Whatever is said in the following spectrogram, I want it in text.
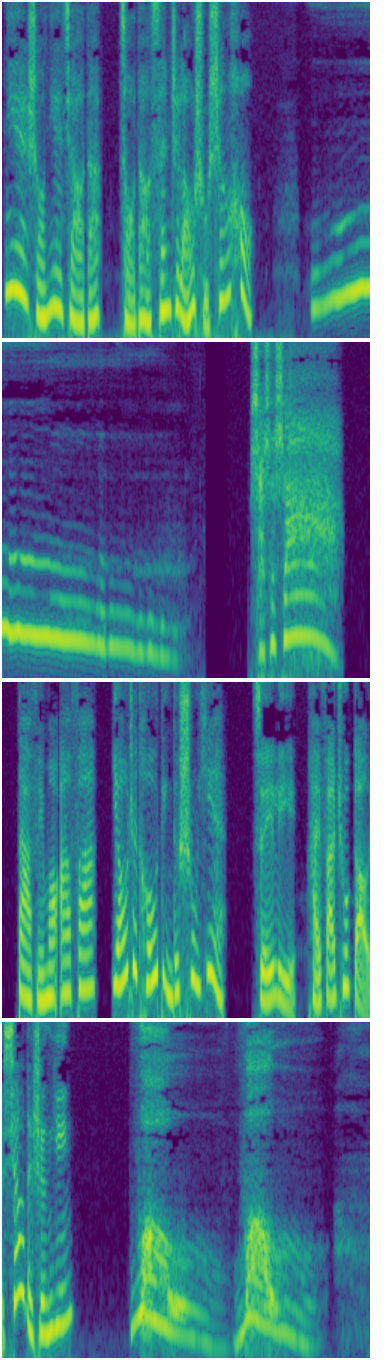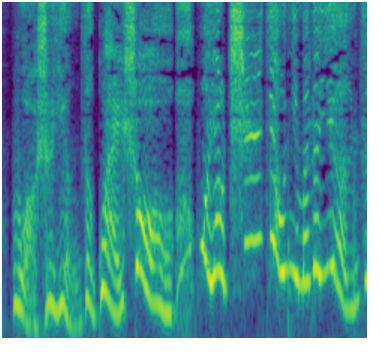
蹑手蹑脚的走到三只老鼠身后。呜，沙沙沙！大肥猫阿发摇着头顶的树叶，嘴里还发出搞笑的声音：“哇哦，哇哦！”我是影子怪兽，我要吃掉你们的影子！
